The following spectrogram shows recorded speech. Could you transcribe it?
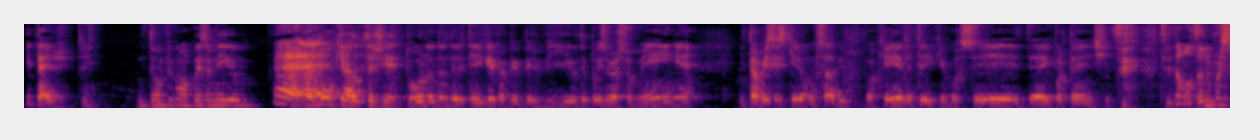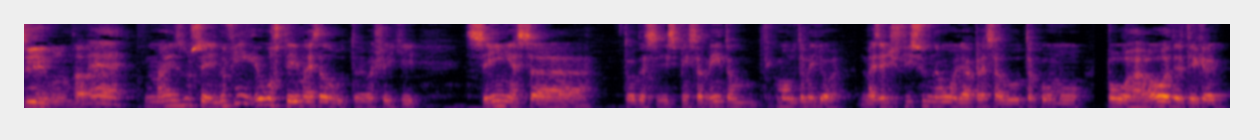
e perde. Sim. Então fica uma coisa meio. É, é é. bom que a luta de retorno do Undertaker pra pay-per-view, depois do WrestleMania. E talvez eles queiram, sabe, ok, Undertaker, você é importante. Você tá voltando por cima, não tá? É, mas não sei. No fim, eu gostei mais da luta. Eu achei que sem essa todo esse pensamento, fica uma luta melhor. Mas é difícil não olhar pra essa luta como, porra, o Undertaker...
